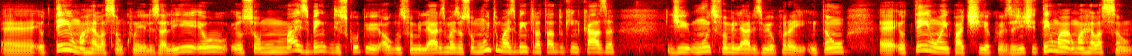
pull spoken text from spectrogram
É, eu tenho uma relação com eles ali. Eu, eu sou mais bem, desculpe alguns familiares, mas eu sou muito mais bem tratado do que em casa de muitos familiares meus por aí. Então, é, eu tenho uma empatia com eles, a gente tem uma, uma relação.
